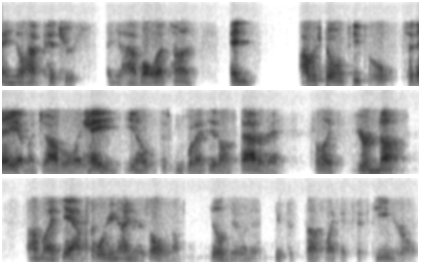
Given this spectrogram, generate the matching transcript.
And you'll have pictures and you'll have all that time. And I was showing people today at my job, I'm like, hey, you know, this is what I did on Saturday. They're like, you're nuts. I'm like, yeah, I'm 49 years old and I'm still doing this stupid stuff like a 15 year old.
